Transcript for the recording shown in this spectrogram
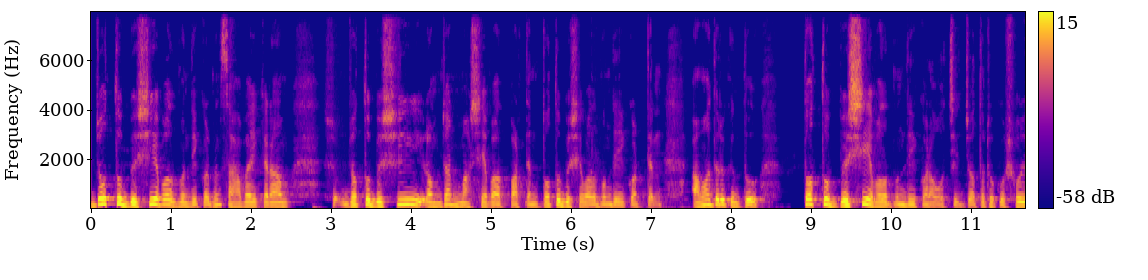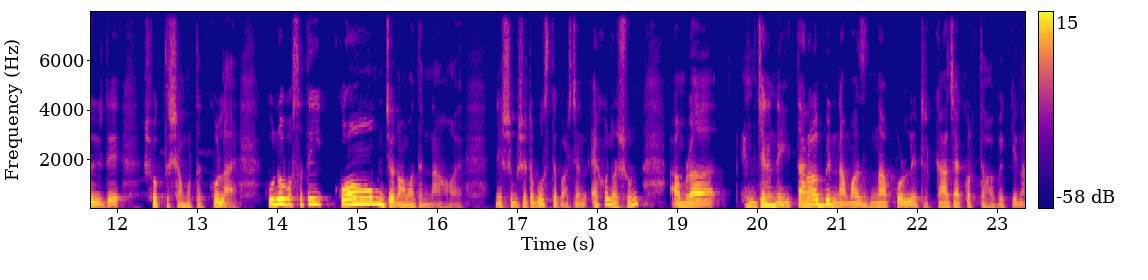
যত বেশি আবাদতবন্দি করবেন সাহাবাই কেরাম যত বেশি রমজান মাসে আবাদ পারতেন, তত বেশি আবাদতবন্দি করতেন। আমাদেরও কিন্তু তত বেশি আবাদতবন্দি করা উচিত, যতটুকু শরীরে শক্তি সামর্থ্য কোলায় কোনো অবস্থাতেই কম যেন আমাদের না হয়। নিশ্চয় বিষয়টা বুঝতে পারছেন। এখন আসুন, আমরা জেনে নেই তারাবির নামাজ না পড়লে এটার কাজা করতে হবে কিনা।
